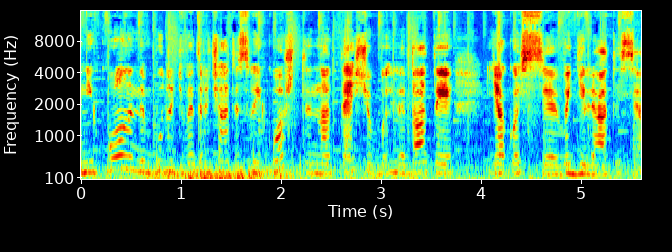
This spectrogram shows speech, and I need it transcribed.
ніколи не будуть витрачати свої кошти на те, щоб виглядати якось е, виділятися,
